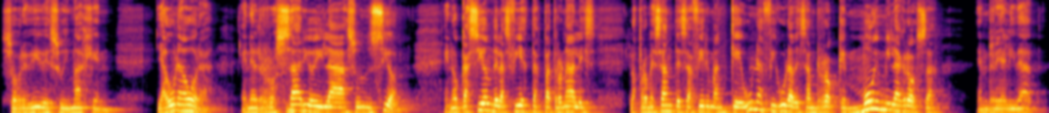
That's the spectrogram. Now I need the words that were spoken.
sobrevive su imagen y aún ahora, en el Rosario y la Asunción, en ocasión de las fiestas patronales, los promesantes afirman que una figura de San Roque muy milagrosa en realidad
